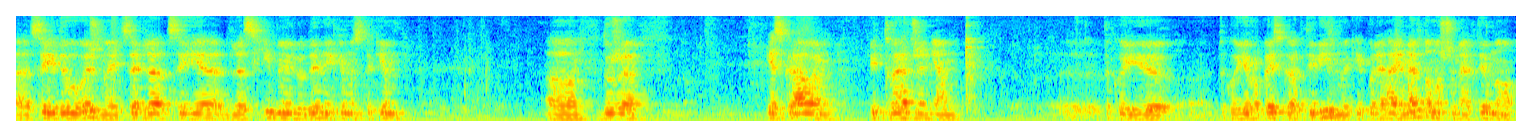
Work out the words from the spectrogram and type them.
е, це є дивовижно, і це, для, це є для східної людини якимось таким е, дуже яскравим підтвердженням е, такої, е, такого європейського активізму, який полягає не в тому, що ми активно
